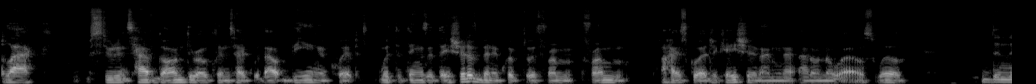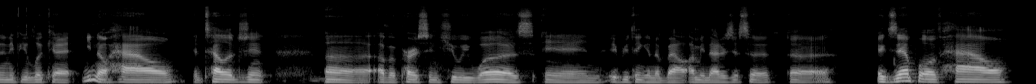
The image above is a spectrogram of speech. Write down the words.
black students have gone through Oakland Tech without being equipped with the things that they should have been equipped with from from a high school education. I mean, I, I don't know what else will. Then, then if you look at you know how intelligent uh, of a person Huey was, and if you're thinking about, I mean, that is just a, a example of how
